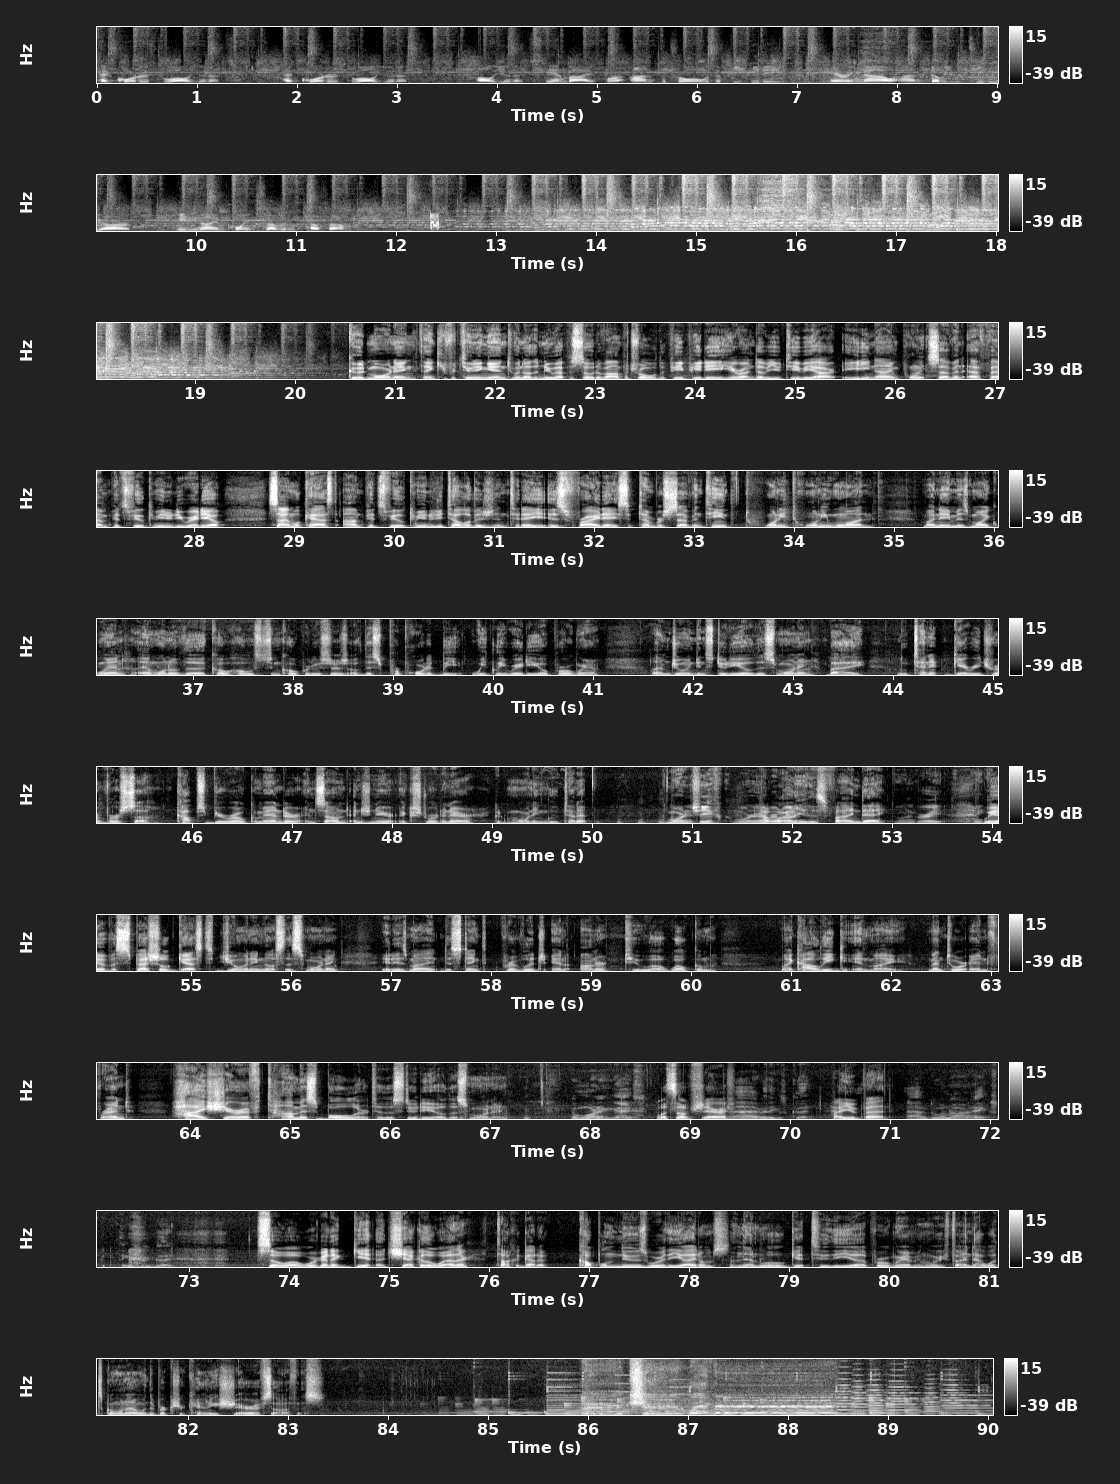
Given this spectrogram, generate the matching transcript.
Headquarters to all units. Headquarters to all units. All units stand by for On Patrol with the PPD, airing now on WTBR 89.7 FM. Good morning. Thank you for tuning in to another new episode of On Patrol with the PPD here on WTBR 89.7 FM Pittsfield Community Radio, simulcast on Pittsfield Community Television. Today is Friday, September 17th, 2021. My name is Mike Wynn. I am one of the co hosts and co producers of this purportedly weekly radio program. I'm joined in studio this morning by Lieutenant Gary Traversa, Cops Bureau Commander and Sound Engineer Extraordinaire. Good morning, Lieutenant. Good morning, Chief. Good morning, How everybody. are you this fine day? Doing great. Thank We you. have a special guest joining us this morning. It is my distinct privilege and honor to uh, welcome my colleague and my mentor and friend, High Sheriff Thomas Bowler, to the studio this morning. Good morning, guys. What's up, Sheriff? Ah, everything's good. How you been? I'm doing all right. Things are good. So uh, we're gonna get a check of the weather. Talk. I got a couple newsworthy items, and then we'll get to the uh, programming where we find out what's going on with the Berkshire County Sheriff's Office. Berkshire weather.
